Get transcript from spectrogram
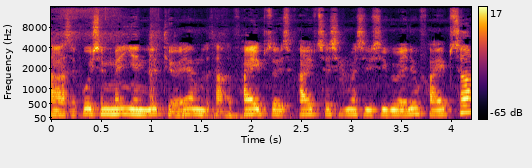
थाहा छ। क्वेसनमै यहाँनिर थियो है। हामीलाई थाहा फाइभ छ फाइभ छ सिग्मा सिसीको भ्याल्यु फाइभ छ।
